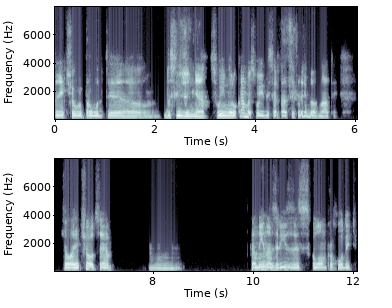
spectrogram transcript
якщо ви проводите е, дослідження своїми руками своїй дисертації, потрібно знати, що якщо це тканина зріз із склом проходить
